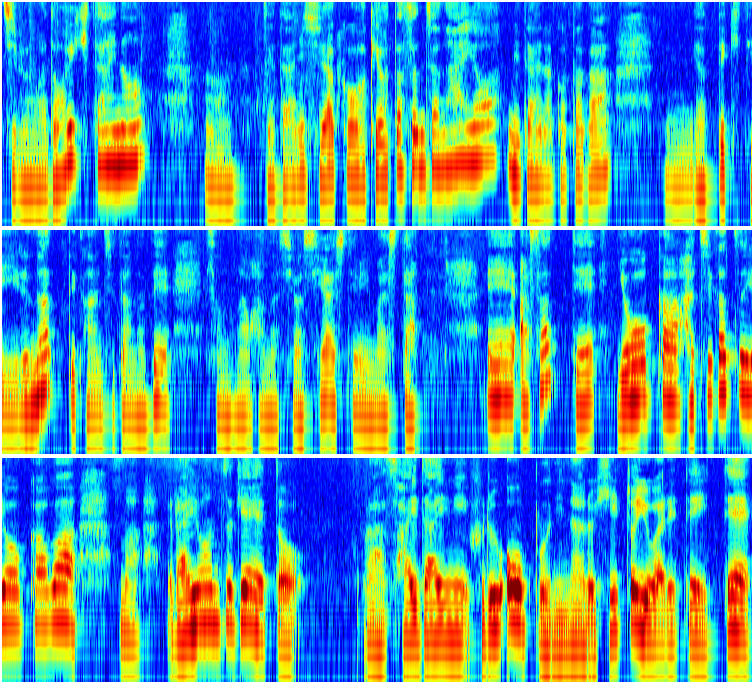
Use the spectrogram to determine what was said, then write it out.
自分はどう生きたいの、うん、絶対に主役を明け渡すんじゃないよ？みたいなことが、うん、やってきているなって感じたのでそんなお話をシェアしてみました。えあさって8日8月8日は、まあ、ライオンズゲートが最大にフルオープンになる日と言われていて、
